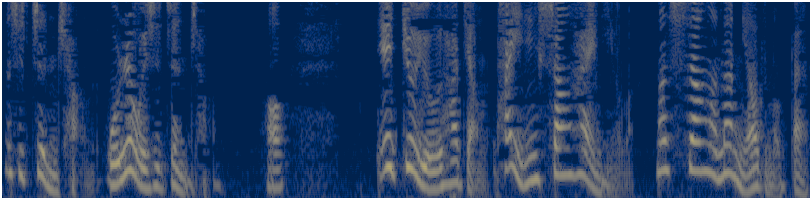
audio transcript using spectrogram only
那是正常的，我认为是正常的。好，因为就有他讲，他已经伤害你了嘛，那伤了，那你要怎么办？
